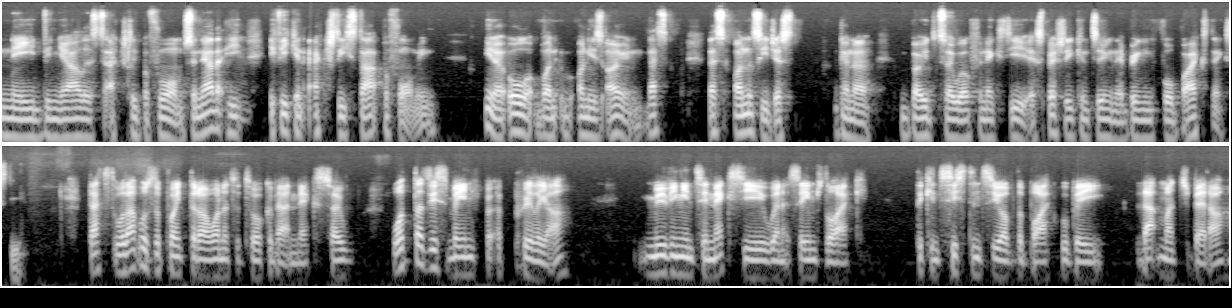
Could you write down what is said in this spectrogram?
need Vinales to actually perform. So now that he mm. if he can actually start performing, you know, all on, on his own, that's that's honestly just gonna bode so well for next year, especially considering they're bringing four bikes next year. That's well, that was the point that I wanted to talk about next. So, what does this mean for Aprilia moving into next year when it seems like the consistency of the bike will be that much better?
